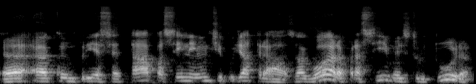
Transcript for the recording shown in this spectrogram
é, é, cumprir essa etapa sem nenhum tipo de atraso. Agora, para cima, a estrutura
